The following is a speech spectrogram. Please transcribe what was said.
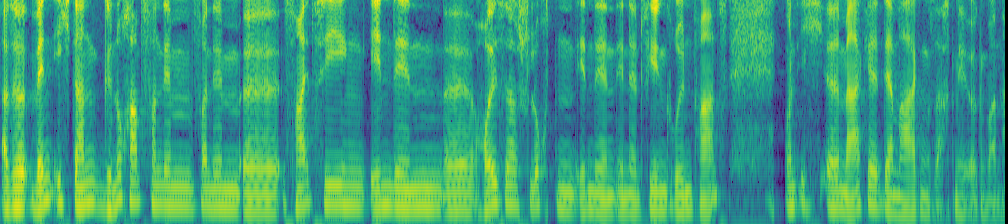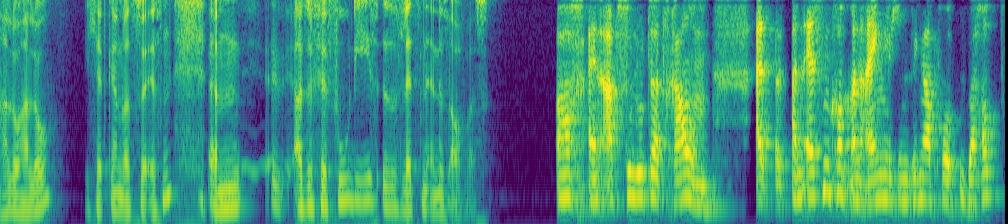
Also wenn ich dann genug habe von dem, von dem äh, Sightseeing in den äh, Häuserschluchten, in den, in den vielen grünen Parts und ich äh, merke, der Magen sagt mir irgendwann, hallo, hallo, ich hätte gern was zu essen. Ähm, äh, also für Foodies ist es letzten Endes auch was. Ach, ein absoluter Traum. An Essen kommt man eigentlich in Singapur überhaupt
